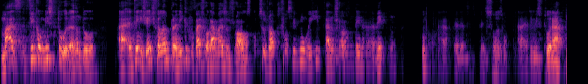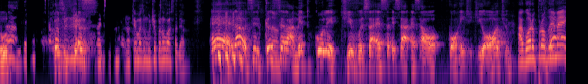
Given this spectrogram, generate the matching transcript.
mas ficam misturando. Ah, Tem gente falando pra mim que não vai jogar mais os jogos, como se os jogos fossem ruins, cara. Os jogos não tem nada a ver com, com o caráter dessas pessoas. Vamos parar de misturar tudo. Ah, não tem mais um motivo pra não gostar dela. É, não, esse cancelamento coletivo, essa, essa, essa, essa ó- corrente de ódio. Agora o problema é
